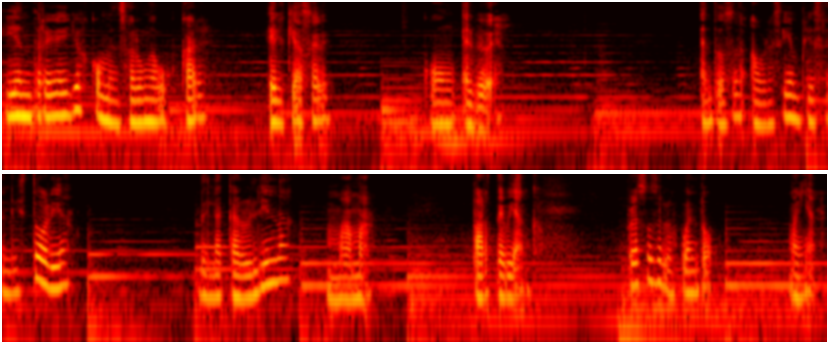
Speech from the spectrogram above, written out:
Y entre ellos comenzaron a buscar el qué hacer con el bebé. Entonces ahora sí empieza la historia de la Carolina mamá, parte Bianca. Pero eso se los cuento mañana.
